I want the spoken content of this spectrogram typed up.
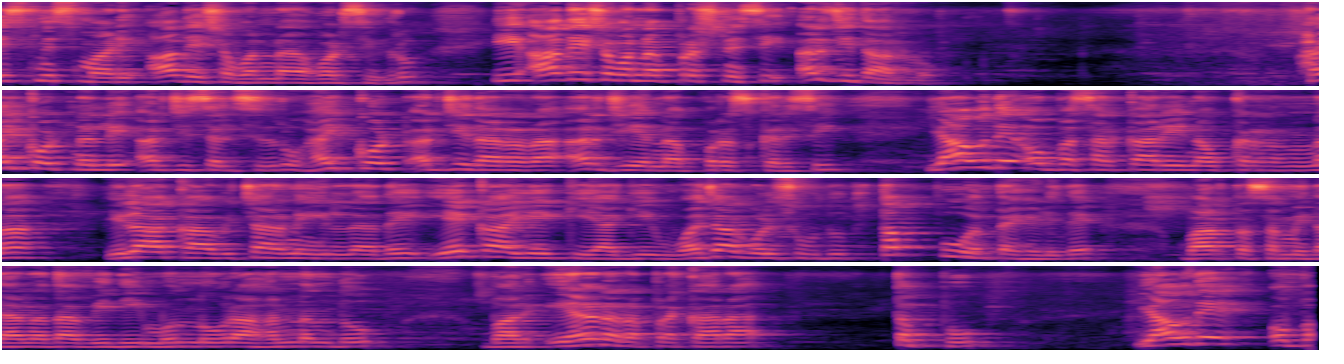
ಡಿಸ್ಮಿಸ್ ಮಾಡಿ ಆದೇಶವನ್ನು ಹೊರಡಿಸಿದರು. ಈ ಆದೇಶವನ್ನು ಪ್ರಶ್ನಿಸಿ ಅರ್ಜಿದಾರರು ಹೈಕೋರ್ಟ್ನಲ್ಲಿ ಅರ್ಜಿ ಸಲ್ಲಿಸಿದರು. ಹೈಕೋರ್ಟ್ ಅರ್ಜಿದಾರರ ಅರ್ಜಿಯನ್ನು ಪುರಸ್ಕರಿಸಿ ಯಾವುದೇ ಒಬ್ಬ ಸರ್ಕಾರಿ ನೌಕರರನ್ನು ಇಲಾಖಾ ವಿಚಾರಣೆ ಇಲ್ಲದೆ ಏಕಾಏಕಿಯಾಗಿ ವಜಾಗೊಳಿಸುವುದು ತಪ್ಪು ಅಂತ ಹೇಳಿದೆ. ಭಾರತ ಸಂವಿಧಾನದ ವಿಧಿ ಮುನ್ನೂರ ಹನ್ನೊಂದು ಬಾರ್ ಎರಡರ ಪ್ರಕಾರ ತಪ್ಪು. ಯಾವುದೇ ಒಬ್ಬ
